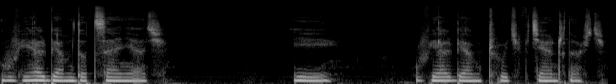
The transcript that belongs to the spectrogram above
Uwielbiam doceniać i uwielbiam czuć wdzięczność.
